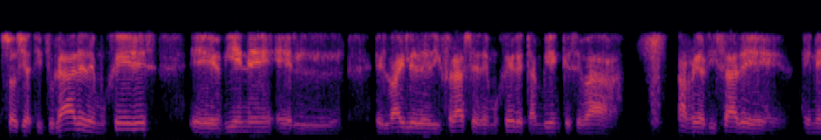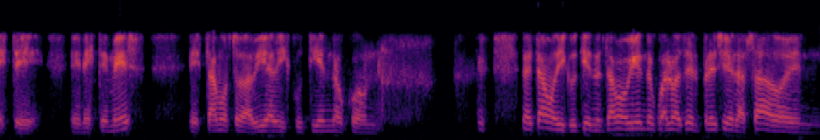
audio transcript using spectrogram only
socias titulares, de mujeres, eh, viene el, el baile de disfraces de mujeres también que se va a realizar eh, en este en este mes. Estamos todavía discutiendo con no estamos discutiendo estamos viendo cuál va a ser el precio del asado en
